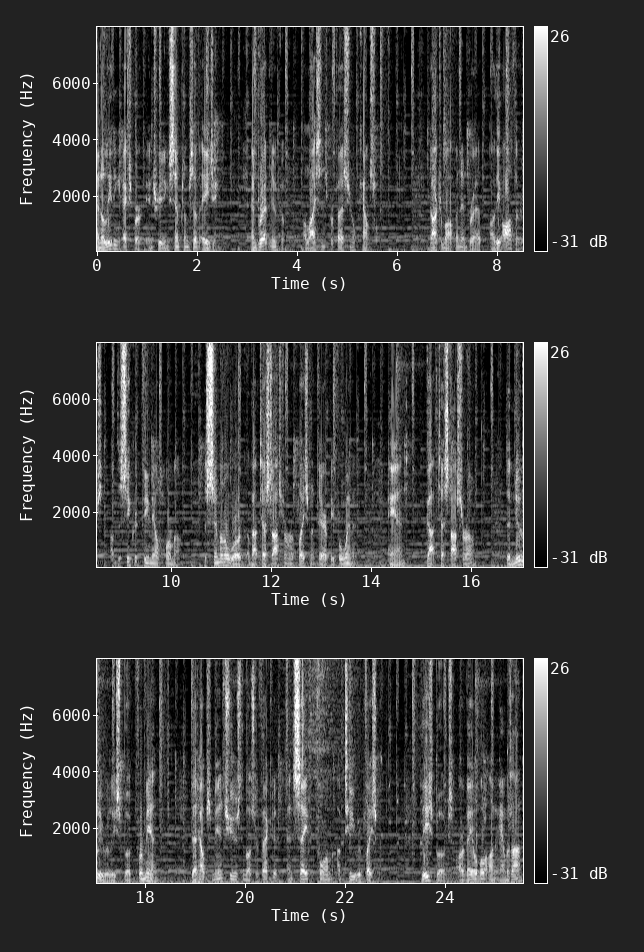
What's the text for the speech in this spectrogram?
and a leading expert in treating symptoms of aging, and Brett Newcomb, a licensed professional counselor. Dr. Maupin and Brett are the authors of The Secret Female Hormone, the seminal work about testosterone replacement therapy for women, and Got Testosterone, the newly released book for men that helps men choose the most effective and safe form of T replacement. These books are available on Amazon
